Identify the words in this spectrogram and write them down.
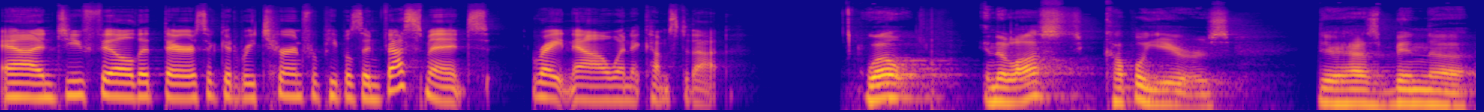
And do you feel that there's a good return for people's investment right now when it comes to that? Well, in the last couple years, there has been a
